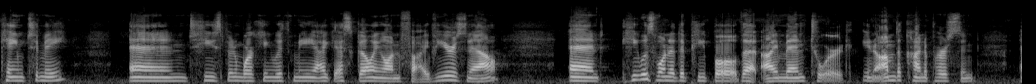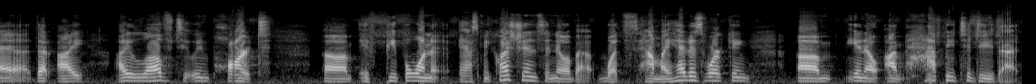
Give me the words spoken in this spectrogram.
came to me, and he's been working with me, I guess, going on five years now. And he was one of the people that I mentored. You know, I'm the kind of person uh, that I I love to impart. Um, if people want to ask me questions and know about what's how my head is working, um, you know, I'm happy to do that.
